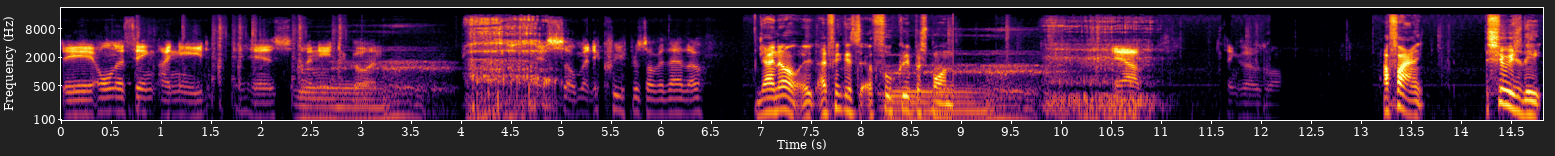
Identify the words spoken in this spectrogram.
The only thing I need is I need to go and. There's so many creepers over there though. Yeah, I know. It, I think it's a full creeper spawn. Yeah. I think so as well. I find seriously.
